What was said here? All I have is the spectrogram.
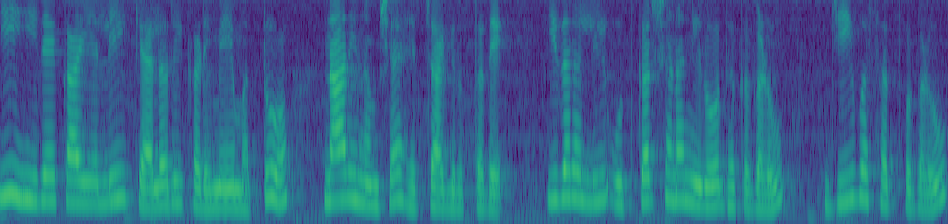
ಈ ಹೀರೆಕಾಯಿಯಲ್ಲಿ ಕ್ಯಾಲೋರಿ ಕಡಿಮೆ ಮತ್ತು ನಾರಿನಂಶ ಹೆಚ್ಚಾಗಿರುತ್ತದೆ. ಇದರಲ್ಲಿ ಉತ್ಕರ್ಷಣ ನಿರೋಧಕಗಳು ಜೀವಸತ್ವಗಳು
